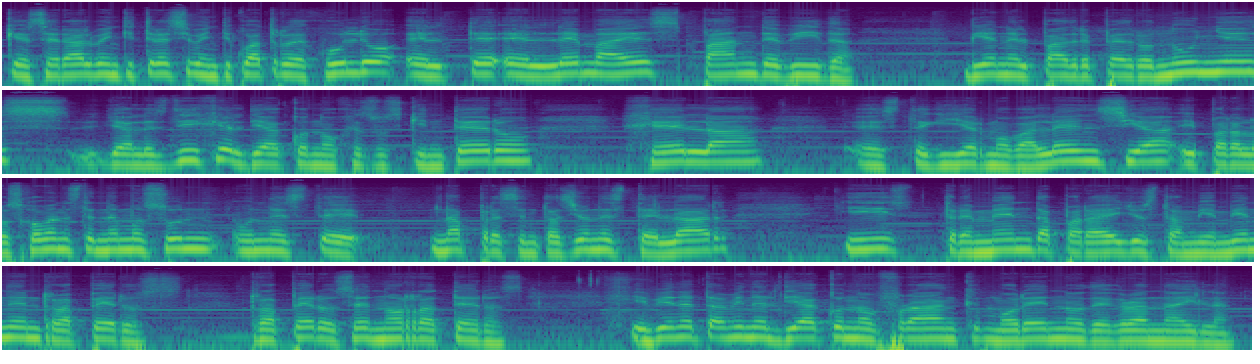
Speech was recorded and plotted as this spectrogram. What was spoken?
que será el 23 y 24 de julio, el, lema es Pan de Vida. Viene el Padre Pedro Núñez, ya les dije, el diácono Jesús Quintero, Gela, este, Guillermo Valencia, y para los jóvenes tenemos un, este, una presentación estelar y tremenda para ellos también. Vienen raperos, raperos, eh, no rateros. Y viene también el diácono Frank Moreno de Grand Island.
